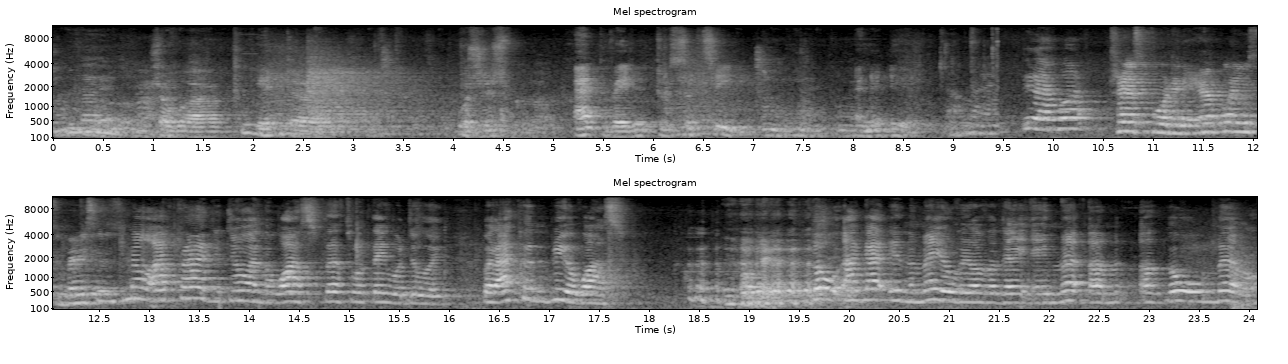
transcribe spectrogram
So, uh, it, uh, was just activated to succeed, and it did. Did I what? Transporting airplanes to bases? No, I tried to join the WASP, that's what they were doing, but I couldn't be a WASP. Okay. Though I got in the mail the other day a, me- a, a gold medal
